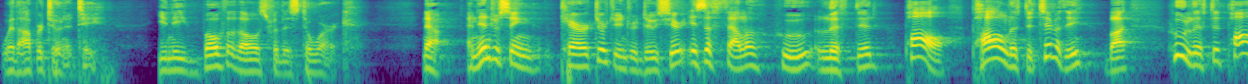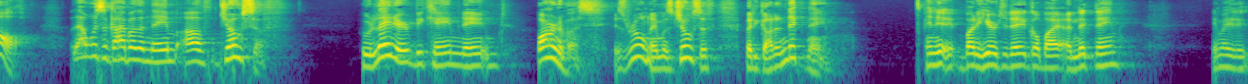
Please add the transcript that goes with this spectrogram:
with opportunity. You need both of those for this to work. Now, an interesting character to introduce here is a fellow who lifted Paul. Paul lifted Timothy, but who lifted Paul? That was a guy by the name of Joseph, who later became named Barnabas. His real name was Joseph, but he got a nickname. Anybody here today go by a nickname? Anybody,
